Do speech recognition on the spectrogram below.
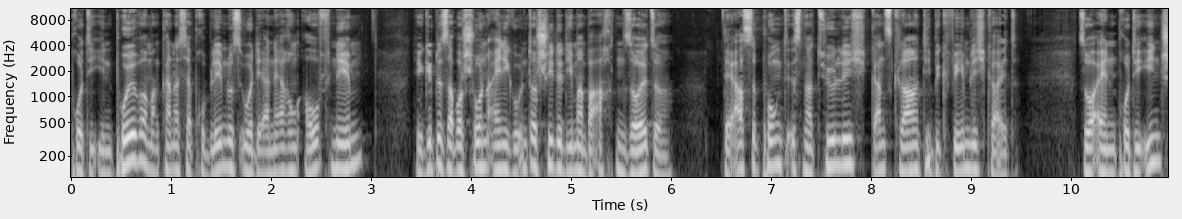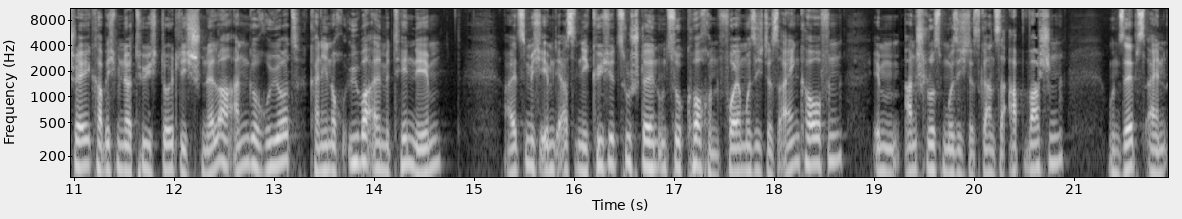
Proteinpulver, man kann das ja problemlos über die Ernährung aufnehmen. Hier gibt es aber schon einige Unterschiede, die man beachten sollte. Der erste Punkt ist natürlich ganz klar die Bequemlichkeit. So einen Proteinshake habe ich mir natürlich deutlich schneller angerührt, kann ihn auch überall mit hinnehmen, als mich eben erst in die Küche zu stellen und zu kochen. Vorher muss ich das einkaufen, im Anschluss muss ich das Ganze abwaschen und selbst ein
